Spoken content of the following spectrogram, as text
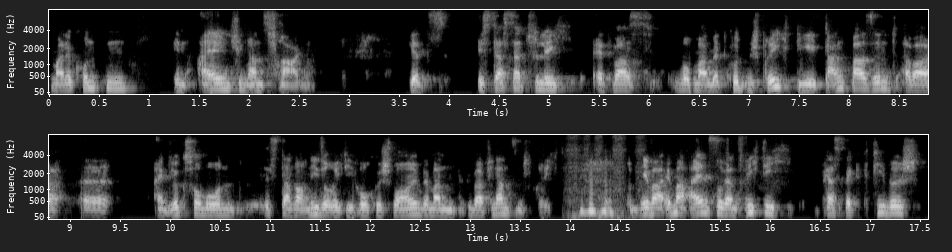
meine Kunden in allen Finanzfragen. Jetzt ist das natürlich etwas, wo man mit Kunden spricht, die dankbar sind, aber äh, ein Glückshormon ist da noch nie so richtig hochgeschwollen, wenn man über Finanzen spricht. Und mir war immer eins so ganz wichtig, perspektivisch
